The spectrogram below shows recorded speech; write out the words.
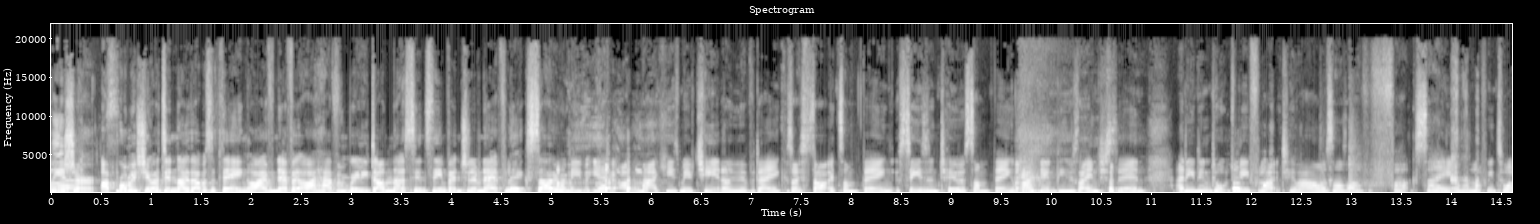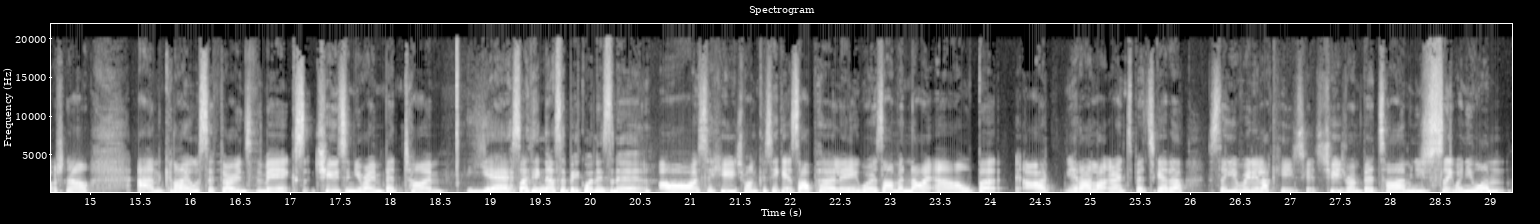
leisure. I promise you, I didn't know that was a thing. I've never, I haven't really done that since the invention of Netflix. So I mean, yeah, uh, Matt accused me of cheating on him the other day because I started something, season two or something, that I didn't think was that interesting. And he didn't talk to me for like two hours. And I was like, oh, for fuck's sake, I want nothing to watch now. And can I also throw into the mix choosing your own bedtime? yes, I think that's a big one, isn't it? Oh, it's a huge one because he gets up early, whereas I'm a night owl. But I, you know, I like going to bed together. So you're really lucky. You just get to choose your own bedtime and you just sleep when you want.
